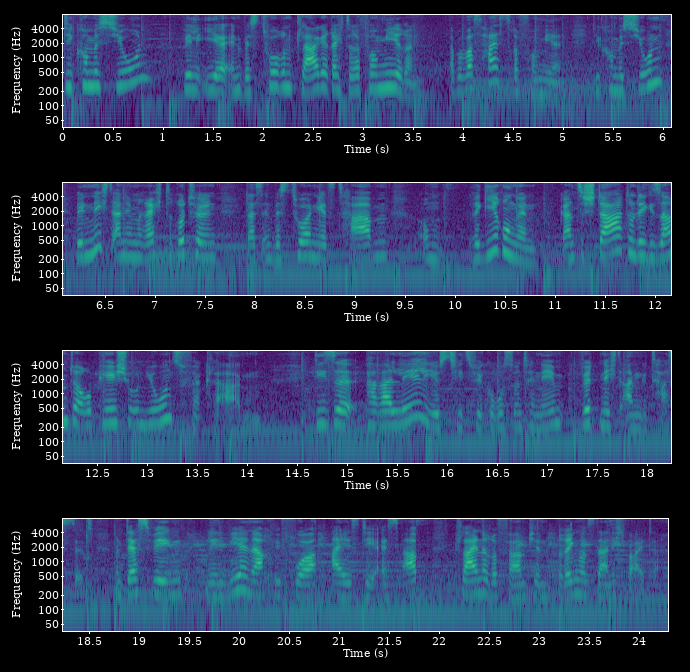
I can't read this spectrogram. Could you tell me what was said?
Die Kommission will ihr Investorenklagerecht reformieren. Aber was heißt reformieren? Die Kommission will nicht an dem Recht rütteln, das Investoren jetzt haben, um Regierungen, ganze Staaten und die gesamte Europäische Union zu verklagen. Diese Paralleljustiz für große Unternehmen wird nicht angetastet. Und deswegen lehnen wir nach wie vor ISDS ab. Kleinere Förmchen bringen uns da nicht weiter.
